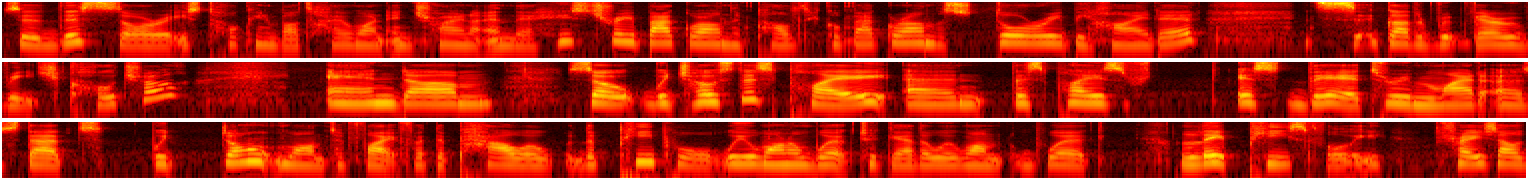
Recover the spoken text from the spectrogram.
So this story is talking about Taiwan and China and their history background, the political background, the story behind it. It's got a very rich culture. And um, so we chose this play, and this play is, is there to remind us that we don't want to fight for the power, the people. We want to work together. We want to work, live peacefully trace our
